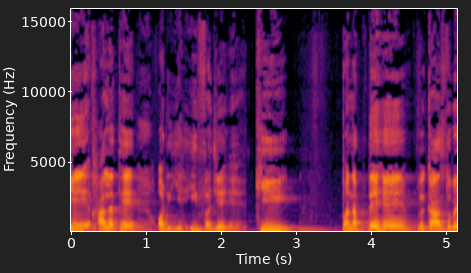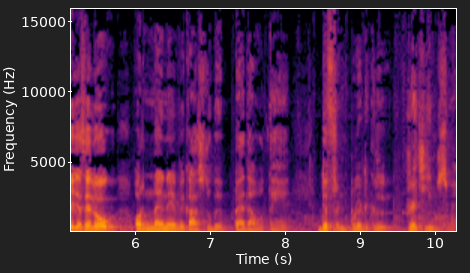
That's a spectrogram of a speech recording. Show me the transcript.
ये हालत है और यही वजह है कि पनपते हैं विकास दुबे जैसे लोग और नए नए विकास दुबे पैदा होते हैं डिफरेंट पॉलिटिकल रेजीम्स में।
